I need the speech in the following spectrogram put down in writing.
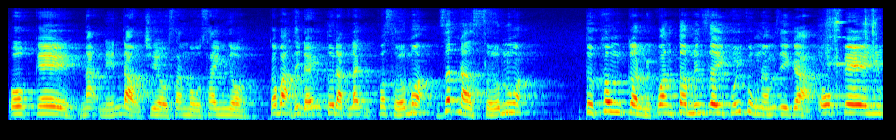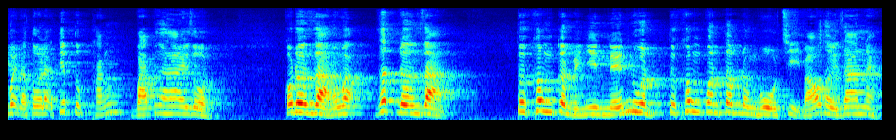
Ok, lại nến đảo chiều sang màu xanh rồi. Các bạn thấy đấy, tôi đặt lệnh có sớm không ạ? Rất là sớm đúng không ạ? Tôi không cần phải quan tâm đến giây cuối cùng làm gì cả. Ok, như vậy là tôi lại tiếp tục thắng ván thứ hai rồi. Có đơn giản không ạ? Rất đơn giản. Tôi không cần phải nhìn nến luôn. Tôi không quan tâm đồng hồ chỉ báo thời gian này.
